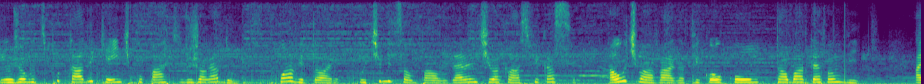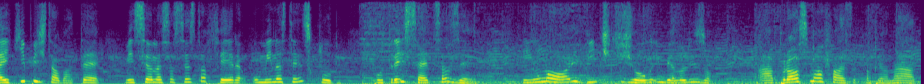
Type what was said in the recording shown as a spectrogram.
em um jogo disputado e quente por parte dos jogadores. Com a vitória, o time de São Paulo garantiu a classificação. A última vaga ficou com o Taubaté Fanvic. A equipe de Taubaté venceu nesta sexta-feira o Minas Tênis Clube por 3 sets a 0, em 1 hora e 20 de jogo em Belo Horizonte. A próxima fase do campeonato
